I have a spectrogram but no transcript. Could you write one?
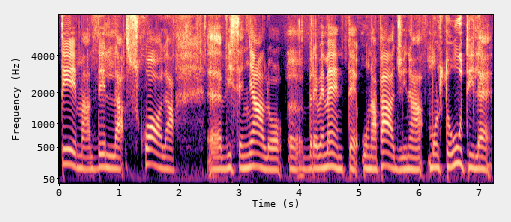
tema della scuola eh, vi segnalo eh, brevemente una pagina molto utile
